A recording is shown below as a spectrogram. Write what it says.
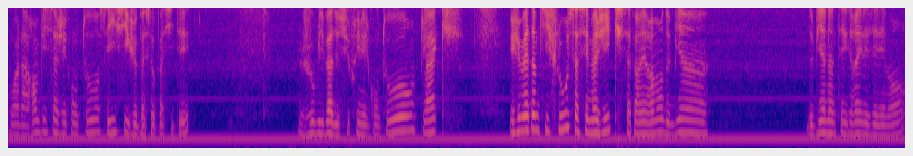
Voilà, remplissage et contour. C'est ici que je baisse l'opacité. J'oublie pas de supprimer le contour. Clac. Et je vais mettre un petit flou. Ça, c'est magique. Ça permet vraiment de bien de bien intégrer les éléments.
